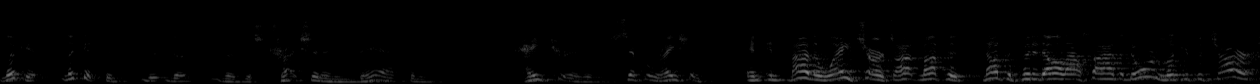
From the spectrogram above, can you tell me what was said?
Look at look at the, the, the, the destruction and death and hatred and separation. And, and by the way, church, not to, not to put it all outside the door, look at the church.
